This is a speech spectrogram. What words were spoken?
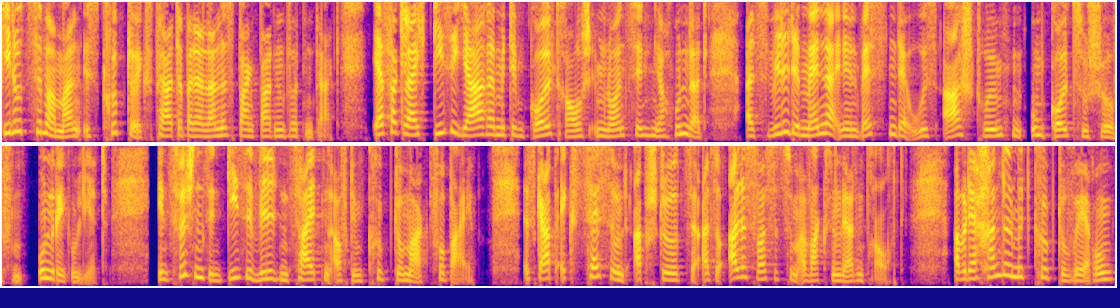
Guido Zimmermann ist Kryptoexperte bei der Landesbank Baden-Württemberg. Er vergleicht diese Jahre mit dem Goldrausch im 19. Jahrhundert, als wilde Männer in den Westen der USA strömten, um Gold zu schürfen, unreguliert. Inzwischen sind diese wilden Zeiten auf dem Kryptomarkt vorbei. Es gab Exzesse und Abstürze, also alles, was es zum Erwachsenwerden braucht. Aber der Handel mit Kryptowährung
